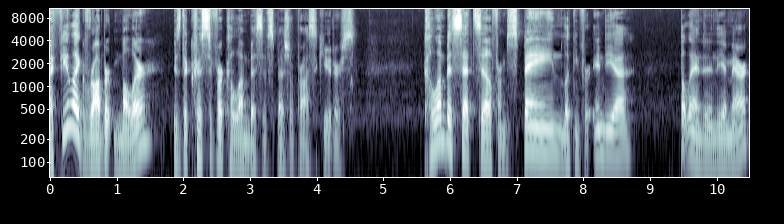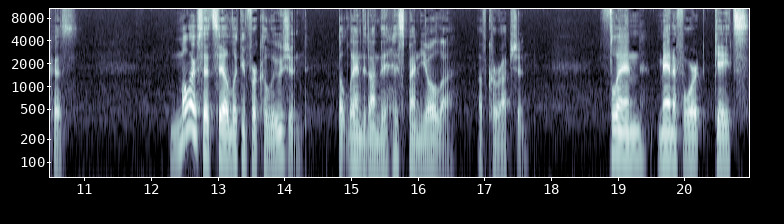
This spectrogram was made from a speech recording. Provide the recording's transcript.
I feel like Robert Mueller is the Christopher Columbus of special prosecutors. Columbus set sail from Spain looking for India, but landed in the Americas. Mueller set sail looking for collusion, but landed on the Hispaniola of corruption. Flynn, Manafort, Gates,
